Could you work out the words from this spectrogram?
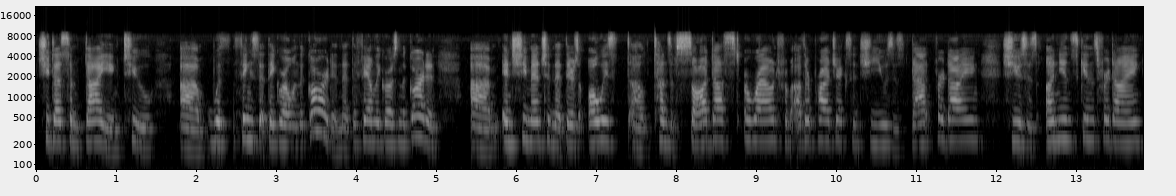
she does some dyeing too um, with things that they grow in the garden that the family grows in the garden um, and she mentioned that there's always uh, tons of sawdust around from other projects, and she uses that for dyeing. She uses onion skins for dyeing.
